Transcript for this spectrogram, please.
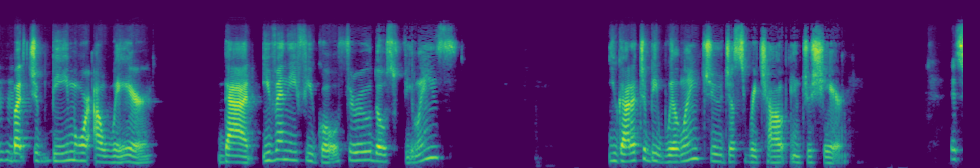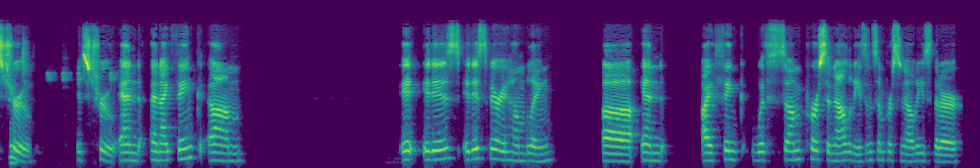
Mhm. but to be more aware that even if you go through those feelings you got to be willing to just reach out and to share It's It- true. It's true. And and I think um it it is it is very humbling. Uh and I think with some personalities and some personalities that are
